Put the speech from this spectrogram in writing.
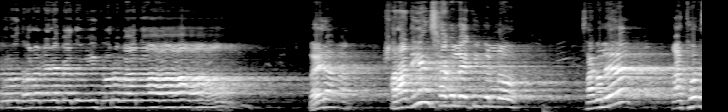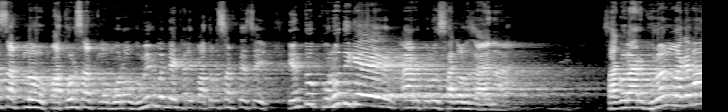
কোনো ধরনের বেদবি করবা না। ভাইরা সারাদিন ছাগলে কি করল? ছাগলে পাথর চাটলো পাথর চাটলো, মরুভূমির মধ্যে খালি পাথর চাটতেছে। কিন্তু কোনো দিকে আর কোনো ছাগল যায় না। ছাগল আর ঘুরান লাগে না।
